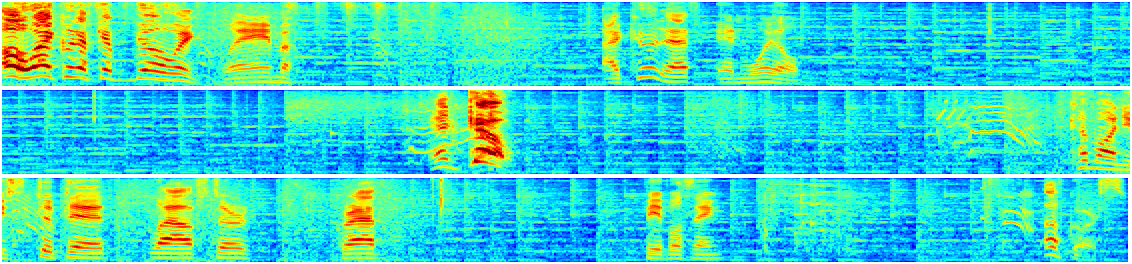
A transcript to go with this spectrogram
Oh, I could have kept going! Lame. I could have and will. And go! Come on, you stupid lobster. Crab. People thing. Of course.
